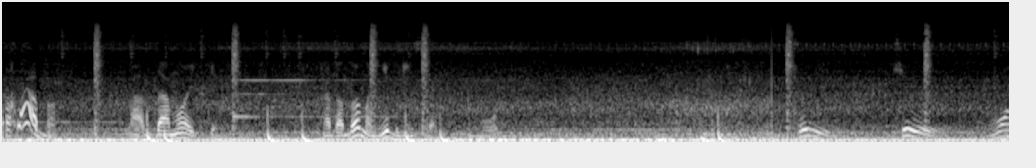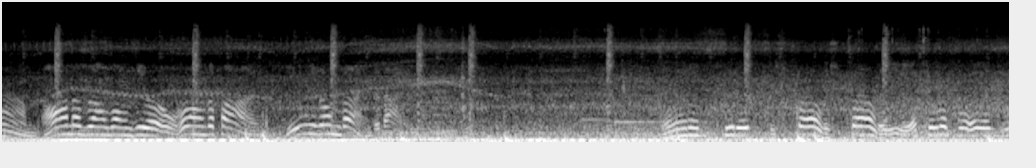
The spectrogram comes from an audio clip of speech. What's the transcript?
Прохладно. А домой идти. А до дома не близко. Вот. Three, two, one. On the zone, one zero. On the fine. Вперед, школы, школы, этого поезда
